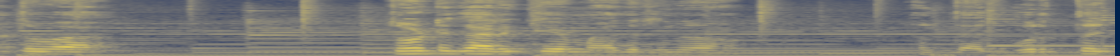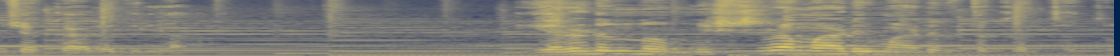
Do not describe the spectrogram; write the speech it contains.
ಅಥವಾ ತೋಟಗಾರಿಕೆ ಮಾದರಿನೋ ಅಂತ ಗುರುತಿಸಕ್ಕಾಗೋದಿಲ್ಲ ಎರಡನ್ನು ಮಿಶ್ರ ಮಾಡಿ ಮಾಡಿರ್ತಕ್ಕಂಥದ್ದು.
